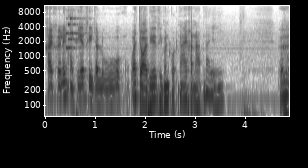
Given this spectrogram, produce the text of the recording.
ใครเคยเล่นของ PSP จะรู้ว่าจอย PSP มันกดง่ายขนาดไหน เออ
